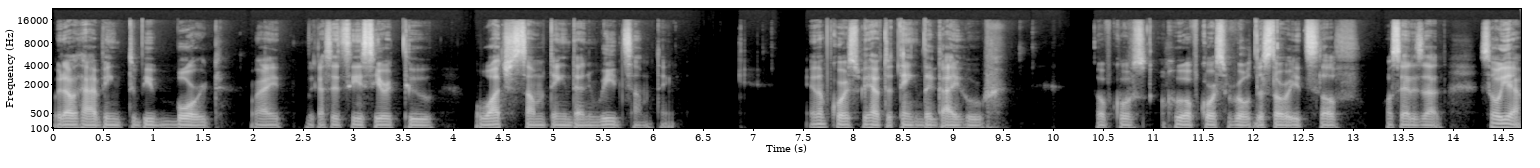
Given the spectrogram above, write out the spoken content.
without having to be bored, right? Because it's easier to watch something than read something. And of course, we have to thank the guy who, of course, who of course wrote the story itself, Jose Rizal. So yeah,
